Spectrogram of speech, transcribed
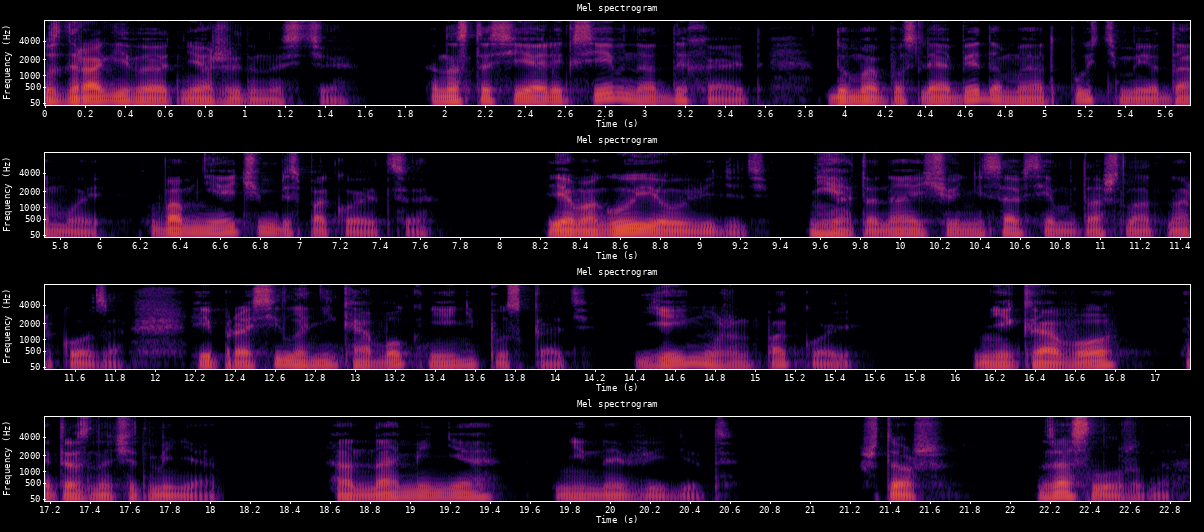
Вздрагиваю от неожиданности. Анастасия Алексеевна отдыхает. Думаю, после обеда мы отпустим ее домой. Вам не о чем беспокоиться. Я могу ее увидеть? Нет, она еще не совсем отошла от наркоза и просила никого к ней не пускать. Ей нужен покой. Никого? Это значит меня. Она меня ненавидит. Что ж, заслуженно.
